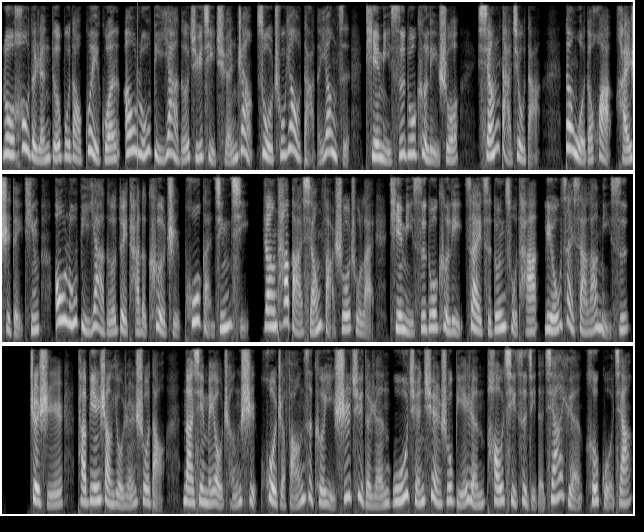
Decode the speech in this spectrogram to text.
落后的人得不到桂冠。”奥鲁比亚德举起权杖，做出要打的样子。天米斯多克利说：“想打就打，但我的话还是得听。”欧鲁比亚德对他的克制颇感惊奇，让他把想法说出来。天米斯多克利再次敦促他留在萨拉米斯。这时，他边上有人说道：“那些没有城市或者房子可以失去的人，无权劝说别人抛弃自己的家园和国家。”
